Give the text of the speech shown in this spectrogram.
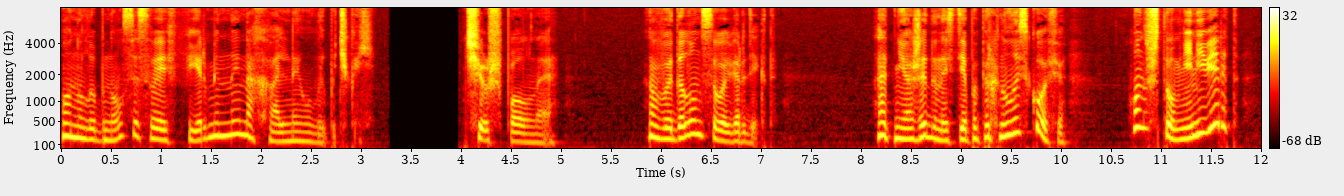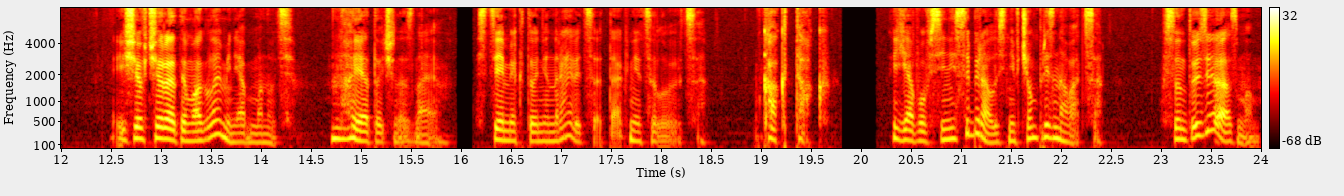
он улыбнулся своей фирменной нахальной улыбочкой. «Чушь полная», — выдал он свой вердикт. От неожиданности я поперхнулась кофе. Он что, мне не верит? Еще вчера ты могла меня обмануть, но я точно знаю. С теми, кто не нравится, так не целуются». «Как так?» Я вовсе не собиралась ни в чем признаваться. «С энтузиазмом»,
